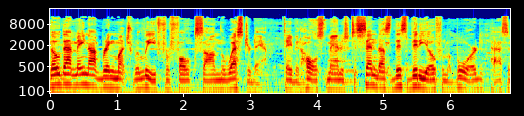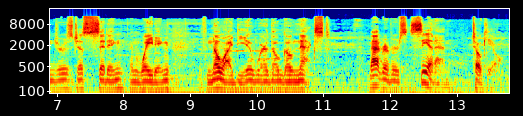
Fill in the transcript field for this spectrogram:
Though that may not bring much relief for folks on the Westerdam. David Holst managed to send us this video from aboard, passengers just sitting and waiting with no idea where they'll go next. Matt Rivers, CNN, Tokyo.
